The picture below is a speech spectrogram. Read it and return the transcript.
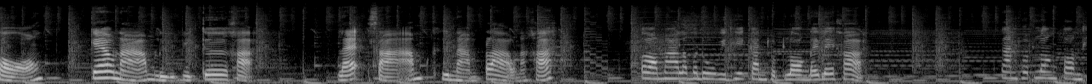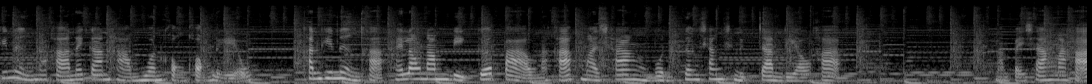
2. แก้วน้ำหรือบิกเกอร์ค่ะ และ 3. คือน้ำเปล่านะคะ ต่อมาเรามาดูวิธีการทดลองได้เลยค่ะ การทดลองตอนที่ 1 นะคะ ในการหามวลของของเหลว ขั้นที่ 1 ค่ะ ให้เรานำบิกเกอร์เปล่านะคะ มาชั่งบนเครื่องชั่งชนิดจานเดียวค่ะนำไปชั่งนะคะ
